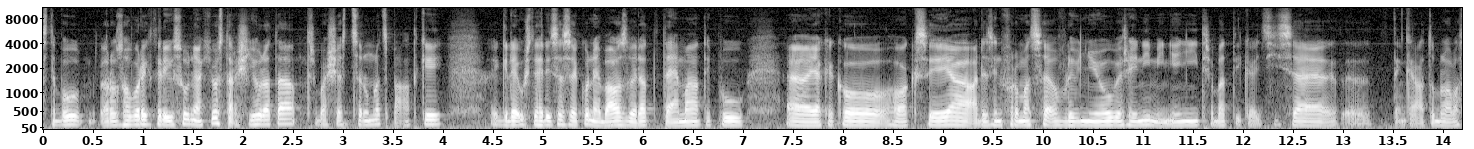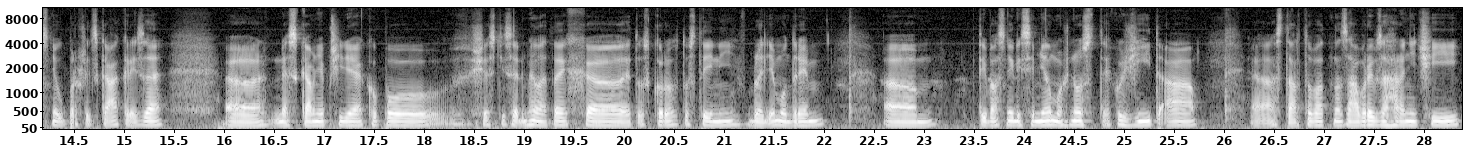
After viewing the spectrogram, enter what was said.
s tebou rozhovory, které jsou nějakého staršího data, třeba 6-7 let zpátky, kde už tehdy se jako nebál zvedat téma typu, eh, jak jako hoaxy a dezinformace ovlivňují veřejné mínění, třeba týkající se, eh, tenkrát to byla vlastně uprchlická krize, Dneska mně přijde jako po 6-7 letech, je to skoro to stejný v bledě modrým. Ehm, ty vlastně, když jsi měl možnost jako žít a startovat na závody v zahraničí,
